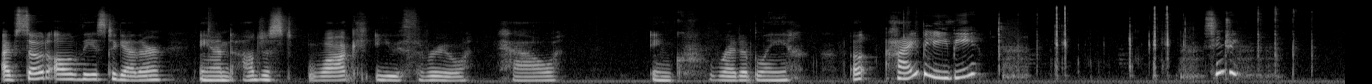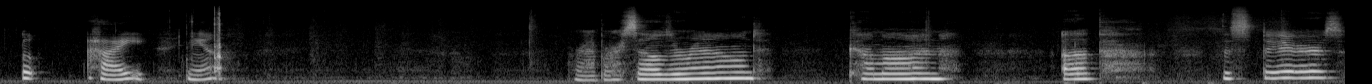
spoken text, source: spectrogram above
I've sewed all of these together and I'll just walk you through how incredibly oh hi baby. Sindri. Oh hi. Yeah. Wrap ourselves around come on up the stairs.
